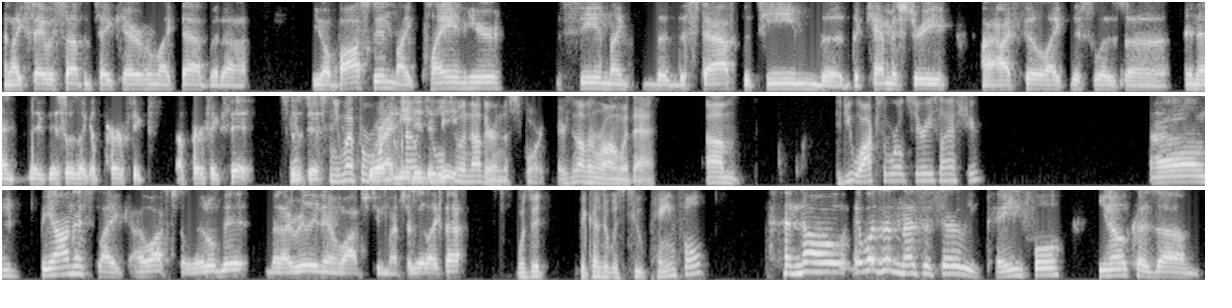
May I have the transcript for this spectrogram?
and like say what's up and take care of them like that. But, uh, you know, Boston, like playing here, seeing like the, the staff, the team, the, the chemistry, I, I feel like this was uh and then like, this was like a perfect a perfect fit. So it's just and you went from one I needed to, to another in the sport. There's nothing wrong with that. Um, did you watch the World Series last year? Um, be honest, like I watched a little bit, but I really didn't watch too much of it like that. Was it because it was too painful? no, it wasn't necessarily painful, you know, because um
